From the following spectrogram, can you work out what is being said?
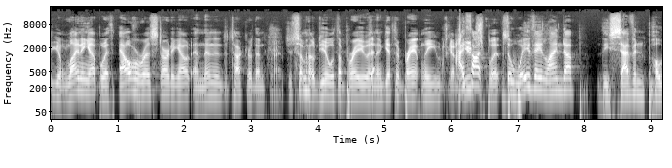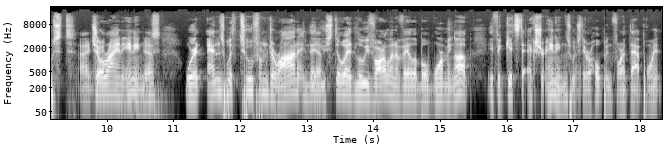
you know, lining up with Alvarez starting out and then into Tucker, then just somehow deal with Abreu and then get to Brantley, who's got a I huge thought splits. the way they lined up the seven post Joe Ryan innings, Yeah. where it ends with two from Duran, and then Yep. you still had Louie Varland available warming up if it gets to extra innings, which they were hoping for at that point.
